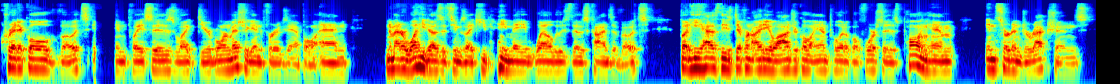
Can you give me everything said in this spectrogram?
critical votes in places like Dearborn, Michigan, for example. And no matter what he does, it seems like he, he may well lose those kinds of votes. But he has these different ideological and political forces pulling him in certain directions,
